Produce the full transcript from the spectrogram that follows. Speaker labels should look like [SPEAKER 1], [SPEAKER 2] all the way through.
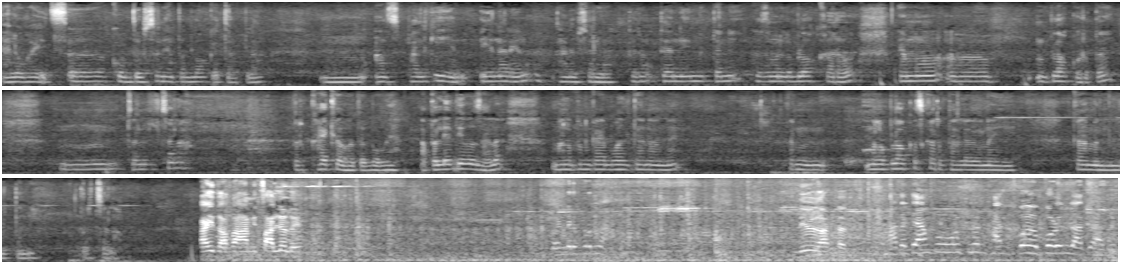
[SPEAKER 1] Hello wise खूप दिवसांनी आता ब्लॉग येतो आपला. आज पालखी ये- येणार आहे ना हडपसरला तर त्या निमित्ताने आज म्हणलं ब्लॉग करावं. त्यामुळं ब्लॉग करतो आहे चल चला. तर काय काय होतं बघूया. आता लय दिवस झालं. मला पण काय बोलता येणार नाही. कारण मला ब्लॉकच करता आलेला नाही कामानिमित्ताने. तर चला. आई दादा आम्ही चाललेलो आहे.
[SPEAKER 2] पंढरपूरला.
[SPEAKER 1] देव घाटात
[SPEAKER 2] आता टेम्पो उचलून खाली प- पडून जाते आता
